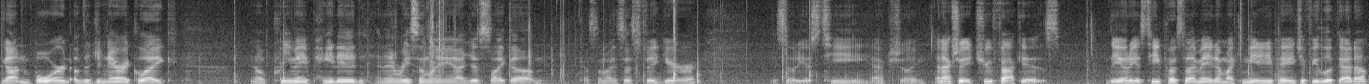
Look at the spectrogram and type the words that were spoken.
gotten bored of the generic like you know pre-made painted and then recently I just like um, customized this figure this ODST actually and actually true fact is the ODST post that I made on my community page if you look that up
